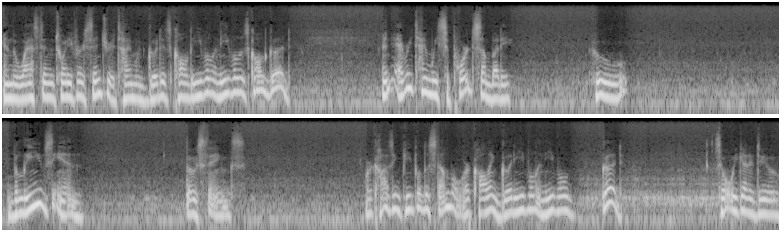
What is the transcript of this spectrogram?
in the West in the 21st century, a time when good is called evil and evil is called good. And every time we support somebody who believes in those things, we're causing people to stumble. We're calling good evil and evil good. So what we got to do,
